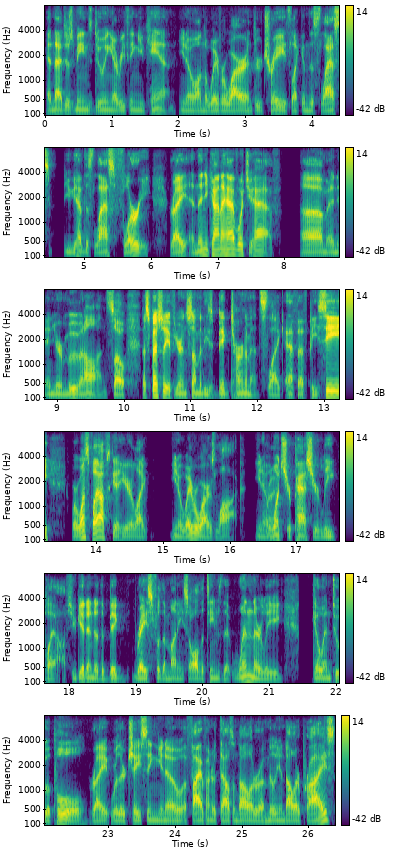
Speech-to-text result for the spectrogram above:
and that just means doing everything you can you know on the waiver wire and through trades like in this last you have this last flurry right and then you kind of have what you have um, and, and you're moving on so especially if you're in some of these big tournaments like ffpc where once playoffs get here like you know waiver wires lock you know right. once you're past your league playoffs. You get into the big race for the money so all the teams that win their league go into a pool right where they're chasing you know a $500000 or a million dollar prize.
